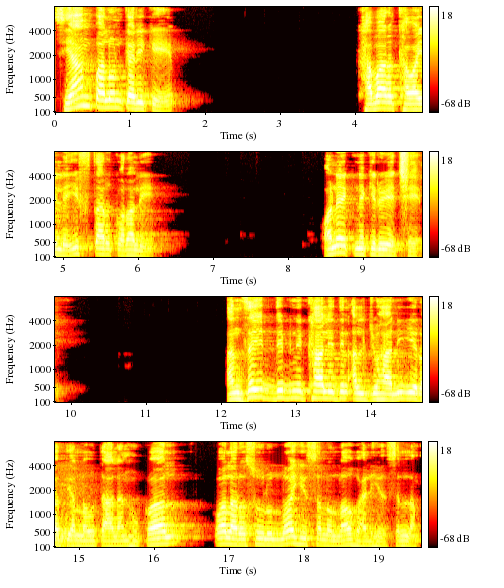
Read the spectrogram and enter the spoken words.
শ্যাম পালনকারীকে খাবার খাওয়াইলে, ইফতার করালে অনেক নেকি রয়েছে। আনজাইব দিবনি খালিদিন আল জুহানি রদিয়াল্লাহ তালানহু কল عنه قال قال رسول الله صلى الله عليه وسلم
